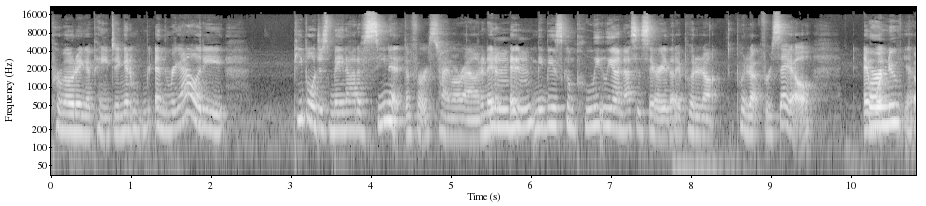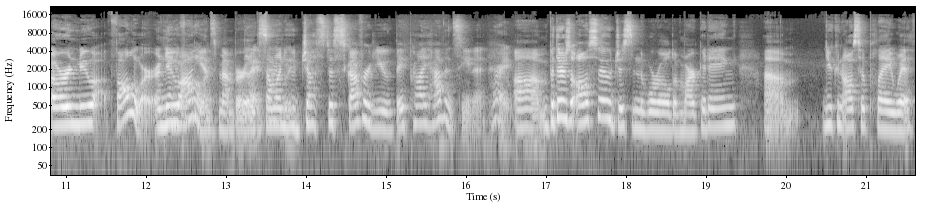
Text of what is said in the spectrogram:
promoting a painting and in reality, people just may not have seen it the first time around and it, it maybe it's completely unnecessary that i put it on put it up for sale And or what- a new yeah. or a new follower, a new new follower. audience member, Yeah, like someone who just discovered you. They probably haven't seen it. Right. Um, but there's also just in the world of marketing, um, you can also play with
